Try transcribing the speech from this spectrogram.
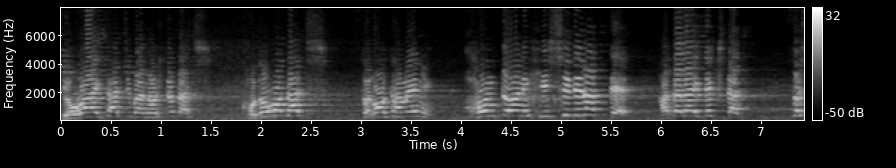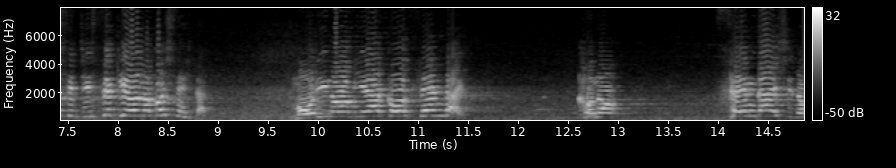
弱い立場の人たち子どもたちそのために本当に必死になって働いてきた。そして実績を残していた。森の都仙台。この仙台市の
